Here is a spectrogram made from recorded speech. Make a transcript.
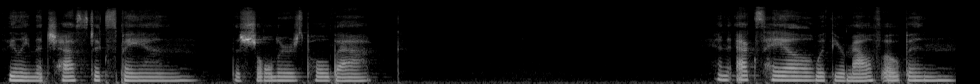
feeling the chest expand, the shoulders pull back. And exhale with your mouth open,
